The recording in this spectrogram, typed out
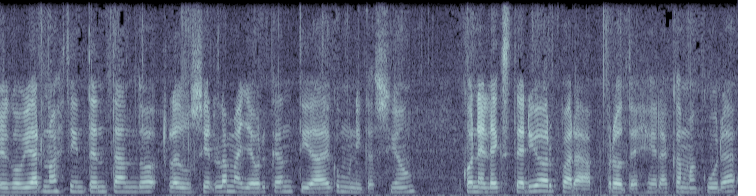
El gobierno está intentando reducir la mayor cantidad de comunicación con el exterior para proteger a Kamakura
